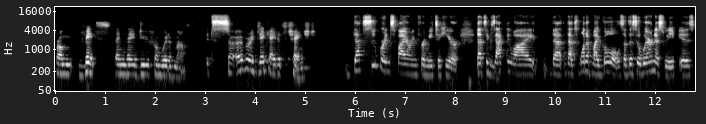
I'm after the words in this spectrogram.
from vets than they do from word of mouth. It's so over a decade it's changed. That's super inspiring for me to hear. That's hmm. exactly why that that's one of my goals of this awareness week is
